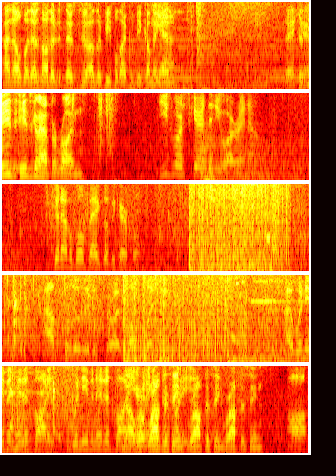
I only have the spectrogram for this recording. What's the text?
I know, but there's other there's two other people that could be coming Yeah. Mm-hmm. in because he's he's gonna have to run. He's more scared than you are right now. You could have a gold bag though, be careful. Absolutely destroyed. Well played, dude. I wouldn't even hit his body. Wouldn't even hit his body. No, we're, we're off the scene. We're off the scene. We're off the scene. Off.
